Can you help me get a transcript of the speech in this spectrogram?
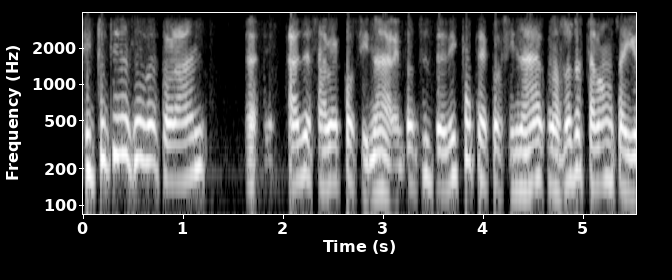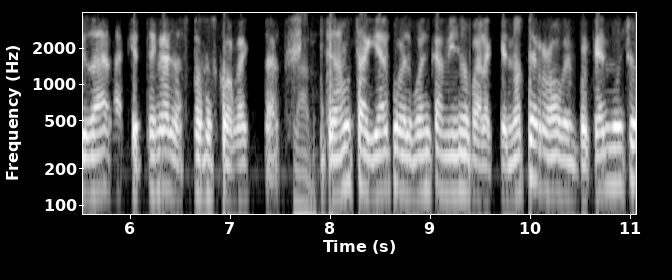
Si tú tienes un restaurante has de saber cocinar, entonces dedícate a cocinar, nosotros te vamos a ayudar a que tengas las cosas correctas, te vamos a guiar por el buen camino para que no te roben, porque hay mucha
